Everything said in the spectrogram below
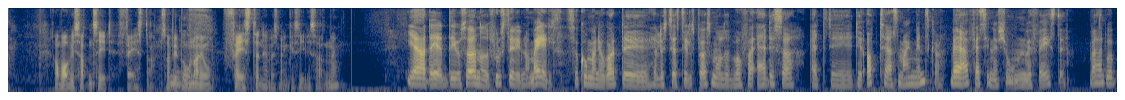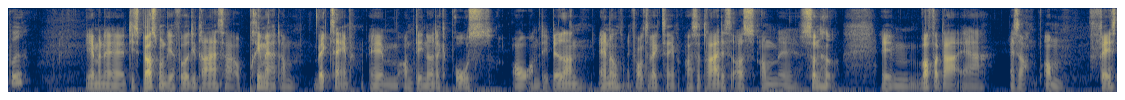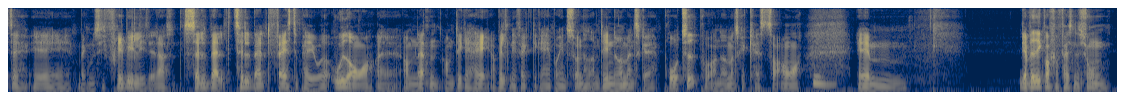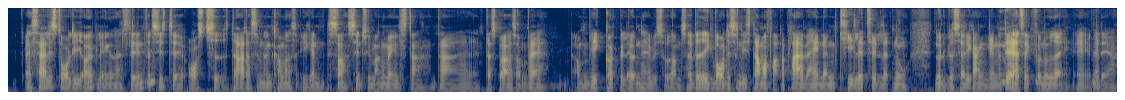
Og hvor vi sådan set faster. Så vi Yes. vågner jo fastende, hvis man kan sige det sådan. Ikke? Ja, og det, det er jo så noget fuldstændig normalt. Så kunne man jo godt øh, have lyst til at stille spørgsmålet, hvorfor er det så, at øh, det optager så mange mennesker? Hvad er fascinationen ved faste? Hvad har du af bud? Jamen, øh, de spørgsmål, vi har fået, de drejer sig jo primært om vægttab, øh, om det er noget, der kan bruges, og om det er bedre end andet i forhold til vægttab. Og så drejer det sig også om øh, sundhed. Øh, hvorfor der er, altså om faste, øh, hvad kan man sige, frivilligt eller selvvalgt, tilvalgt fasteperioder ud over øh, om natten, om det kan have, og hvilken effekt det kan have på ens sundhed, om det er noget, man skal bruge tid på, og noget, man skal kaste sig over. Mm. Øhm, jeg ved ikke, hvorfor fascinationen er særlig stor lige i øjeblikket. Altså det er inden for Mm. det sidste års tid, der er der simpelthen kommet igen så sindssygt mange mails, der, der, der spørger os om, hvad, om vi ikke godt vil lave den her episode om. Så jeg ved ikke, hvor det sådan lige stammer fra. Der plejer at være en eller anden kilde til, at nu, nu er det blevet sat i gang igen. Og det har jeg altså ikke fundet ud af, øh, hvad det er.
